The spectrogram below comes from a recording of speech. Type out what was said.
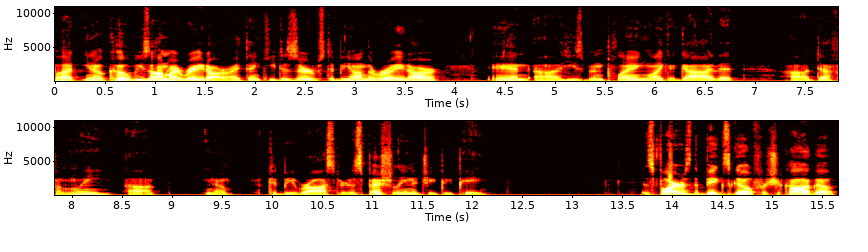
But, you know, Coby's on my radar. I think he deserves to be on the radar. And uh, he's been playing like a guy that uh, definitely, uh, you know, could be rostered, especially in a GPP. As far as the bigs go for Chicago,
